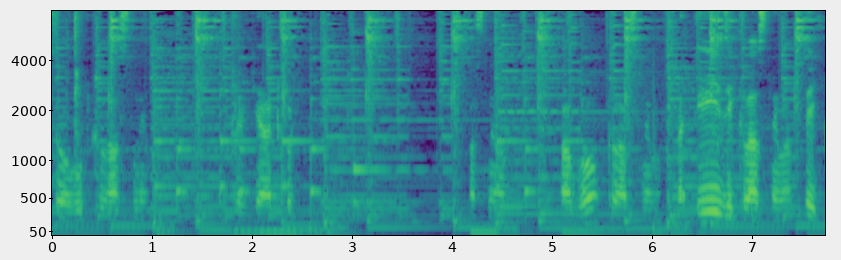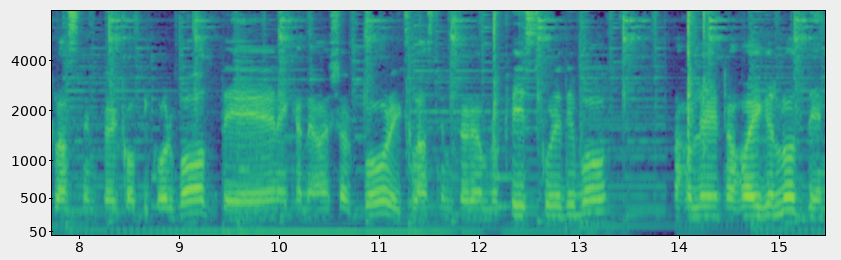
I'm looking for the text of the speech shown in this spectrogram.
so class name এটাকে অ্যাড করতে ক্লাস নেম পাবো ক্লাস নেমটা এই যে ক্লাস নেম আছে, এই ক্লাস নেমটাকে কপি করব দেন এখানে আসার পর এই ক্লাস নেমটারে আমরা পেস্ট করে দেব। তাহলে এটা হয়ে গেল দেন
